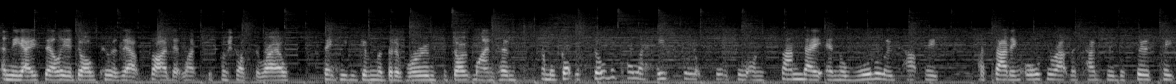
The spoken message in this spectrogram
And the Ace Elliott dog who is outside that likes to push off the rail. I think we could give him a bit of room, so don't mind him. And we've got the Silver Collar Heat to look forward to on Sunday, and the Waterloo Cup heats are starting all throughout the country. The first heat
